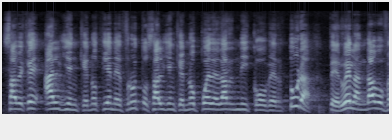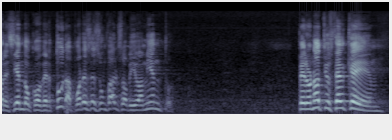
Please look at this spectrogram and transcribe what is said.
¿Sabe qué? Alguien que no tiene frutos, alguien que no puede dar ni cobertura. Pero él andaba ofreciendo cobertura. Por eso es un falso avivamiento. Pero note usted que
